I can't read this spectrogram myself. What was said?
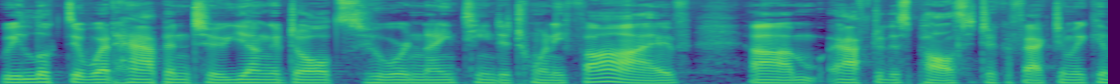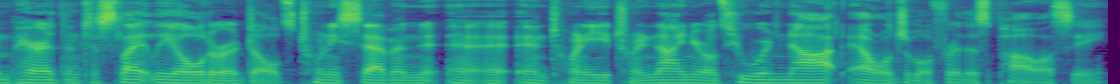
we looked at what happened to young adults who were 19 to 25 um, after this policy took effect, and we compared them to slightly older adults, 27 uh, and 28, 29 year olds, who were not eligible for this policy.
